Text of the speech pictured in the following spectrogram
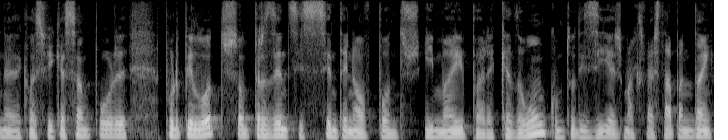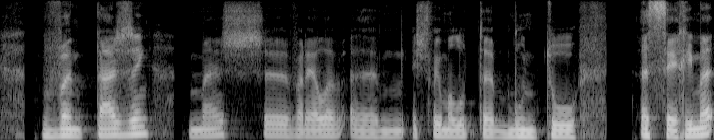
na, classificação por, por pilotos. São 369 pontos e meio para cada um. Como tu dizias, Max Verstappen tem vantagem, mas uh, Varela, uh, isto foi uma luta muito acérrima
